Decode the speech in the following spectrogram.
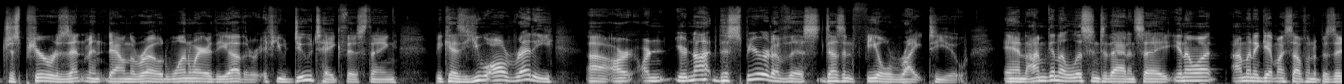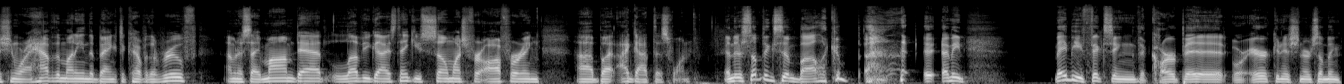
just pure resentment down the road, one way or the other, if you do take this thing, because you already uh, are, are, you're not, the spirit of this doesn't feel right to you. And I'm going to listen to that and say, you know what? I'm going to get myself in a position where I have the money in the bank to cover the roof. I'm going to say, Mom, Dad, love you guys. Thank you so much for offering, uh, but I got this one. And there's something symbolic. I mean, maybe fixing the carpet or air conditioner or something.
